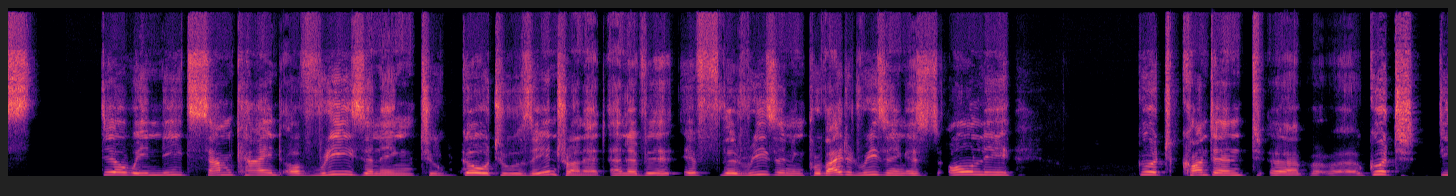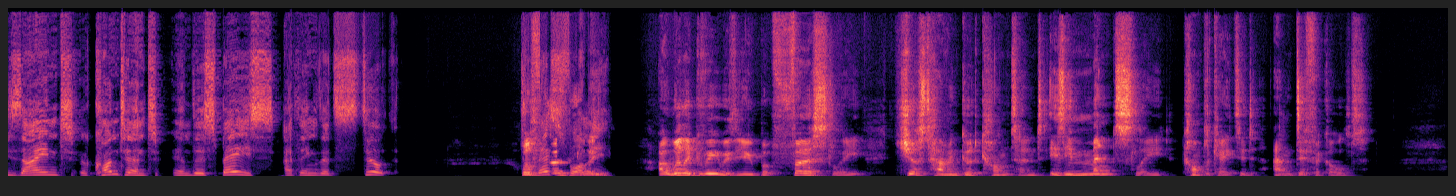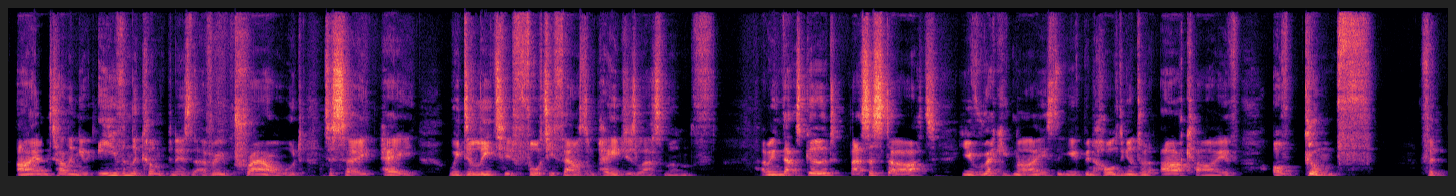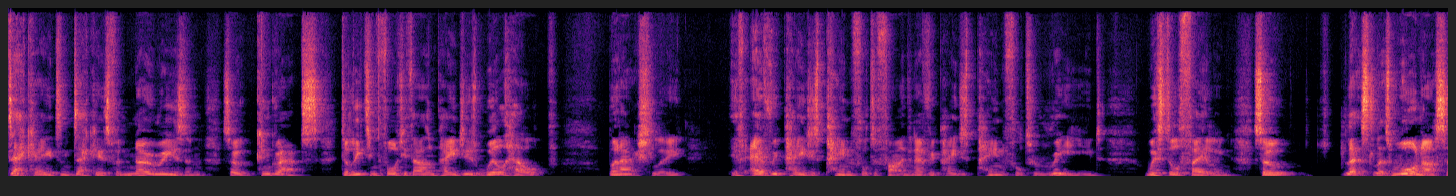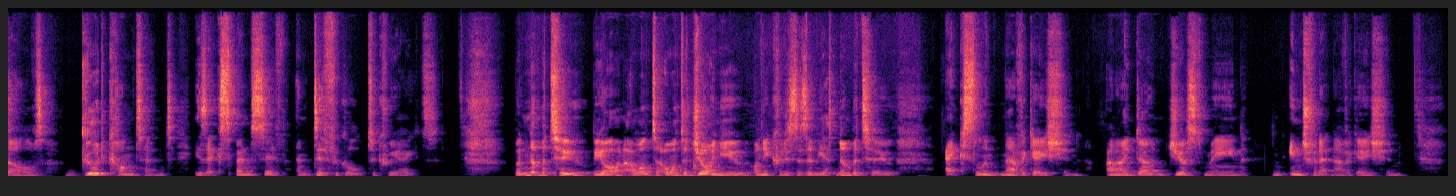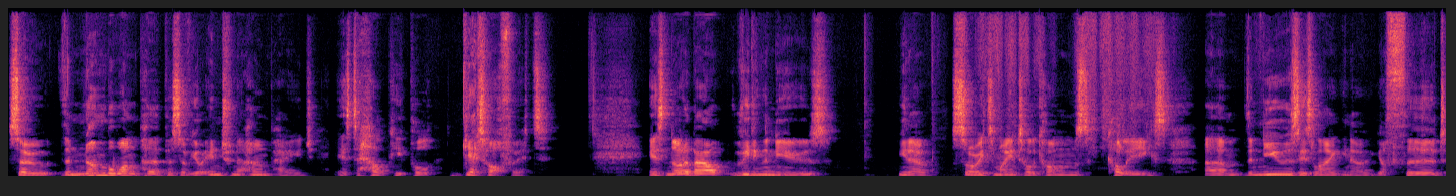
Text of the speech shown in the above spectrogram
still we need some kind of reasoning to go to the intranet. And if, if the reasoning, provided reasoning is only good content, uh, uh good designed content in this space, I think that's still well, less firstly, for me. I will agree with you, but firstly, just having good content is immensely complicated and difficult. I am telling you, even the companies that are very proud to say, hey, we deleted 40,000 pages last month. I mean, that's good. That's a start. You've recognized that you've been holding onto an archive of gumph for decades and decades for no reason. So, congrats. Deleting 40,000 pages will help. But actually, if every page is painful to find and every page is painful to read, we're still failing. So, let's let's warn ourselves good content is expensive and difficult to create. But number two bjorn i want to i want to join you on your criticism. Yes number two excellent navigation. And i don't just mean intranet navigation. So the number one purpose of your intranet homepage is to help people get off it. It's not about reading the news you know sorry to my Intellicoms colleagues um, the news is like you know your third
